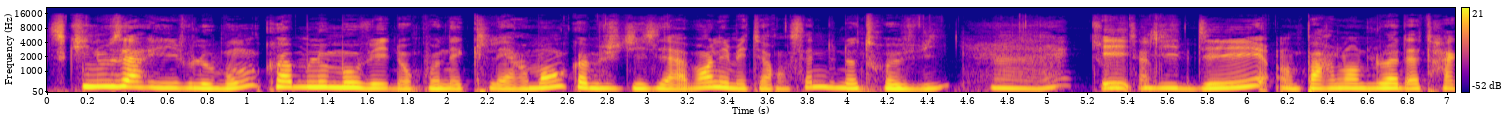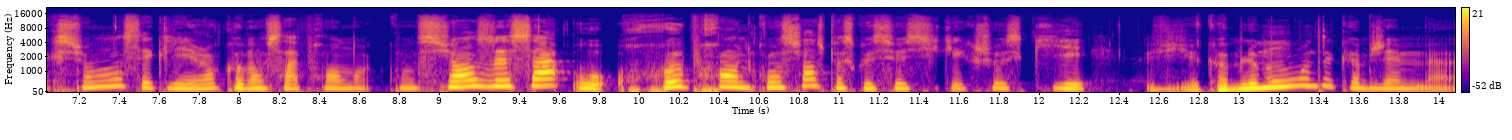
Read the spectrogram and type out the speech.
ce qui nous arrive, le bon comme le mauvais. Donc on est clairement, comme je disais avant, les metteurs en scène de notre vie. Tout Et l'idée, en parlant de loi d'attraction, c'est que les gens commencent à prendre conscience de ça, ou reprendre conscience, parce que c'est aussi quelque chose qui est vieux comme le monde, comme j'aime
